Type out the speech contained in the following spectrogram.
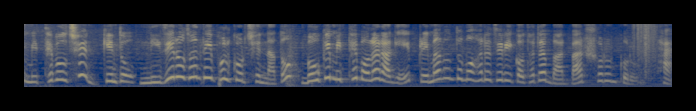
মিথ্যে বলছেন? কিন্তু নিজের অজান্তেই ভুল করছেন না তো? বউকে মিথ্যে বলার আগে প্রেমানন্দ মহারাজের এই কথাটা বারবার স্মরণ করুন। হ্যাঁ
